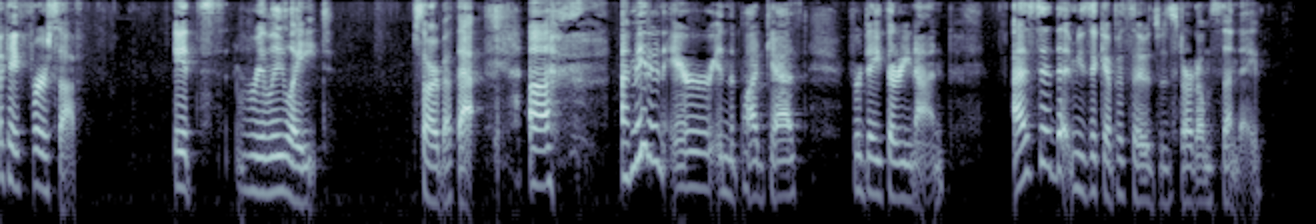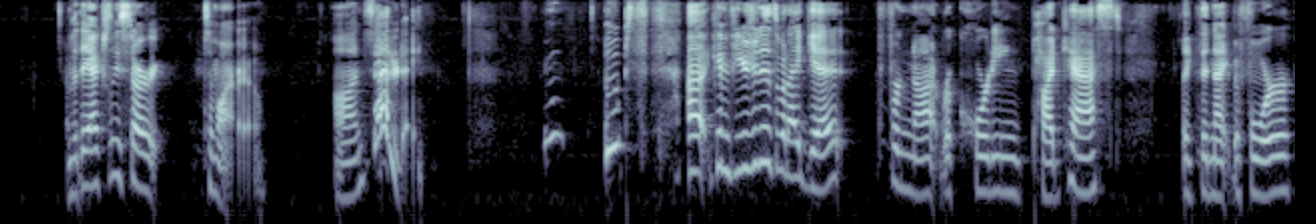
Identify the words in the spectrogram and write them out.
Okay, first off, it's really late. Sorry about that. Uh, I made an error in the podcast for day 39. I said that music episodes would start on Sunday, but they actually start tomorrow on Saturday. Hmm, oops. Uh, confusion is what I get for not recording podcast like the night before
